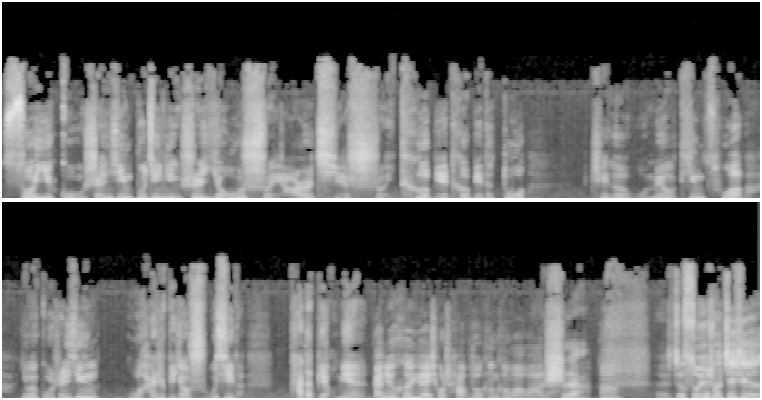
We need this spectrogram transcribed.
所以古神星不仅仅是有水，而且水特别特别的多。这个我没有听错吧？因为古神星我还是比较熟悉的，它的表面感觉和月球差不多，坑坑洼洼的。是啊，啊，呃，就所以说这些，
